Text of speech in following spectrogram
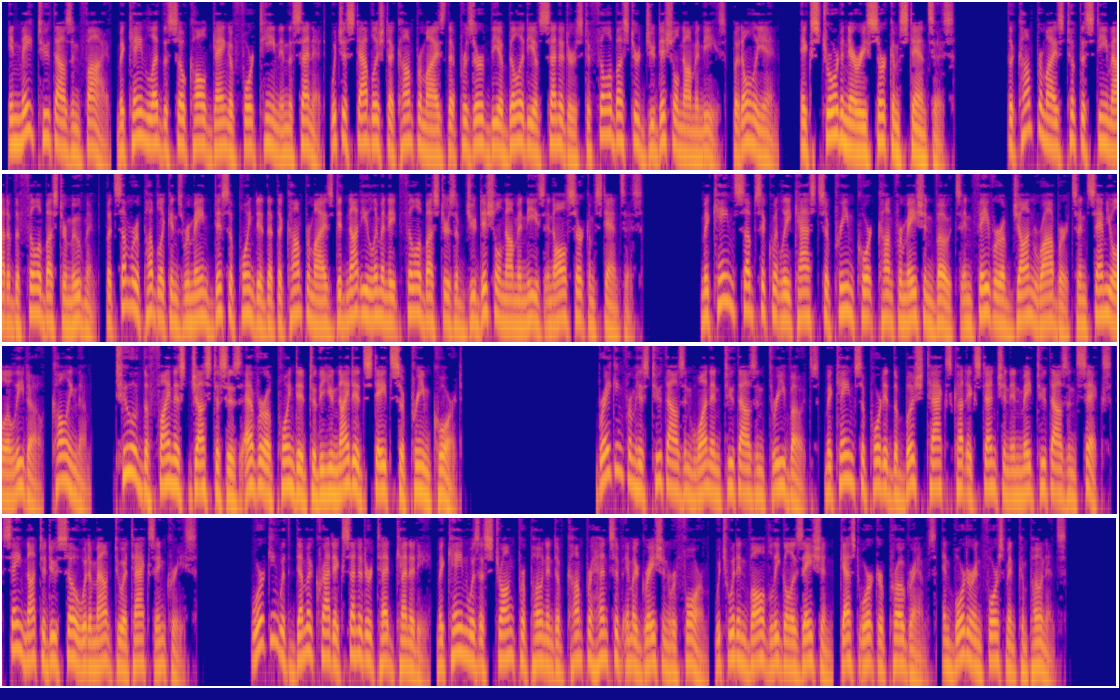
In May 2005, McCain led the so-called Gang of 14 in the Senate, which established a compromise that preserved the ability of senators to filibuster judicial nominees, but only in extraordinary circumstances. The compromise took the steam out of the filibuster movement, but some Republicans remained disappointed that the compromise did not eliminate filibusters of judicial nominees in all circumstances. McCain subsequently cast Supreme Court confirmation votes in favor of John Roberts and Samuel Alito, calling them, two of the finest justices ever appointed to the United States Supreme Court." Breaking from his 2001 and 2003 votes, McCain supported the Bush tax cut extension in May 2006, saying not to do so would amount to a tax increase. Working with Democratic Senator Ted Kennedy, McCain was a strong proponent of comprehensive immigration reform, which would involve legalization, guest worker programs, and border enforcement components.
